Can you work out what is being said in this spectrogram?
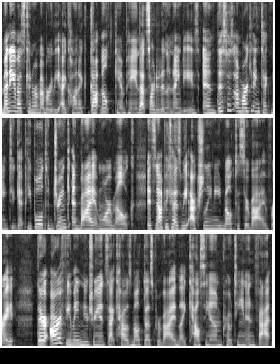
Many of us can remember the iconic Got Milk campaign that started in the 90s, and this was a marketing technique to get people to drink and buy more milk. It's not because we actually need milk to survive, right? There are a few main nutrients that cow's milk does provide, like calcium, protein, and fat,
